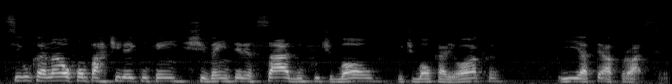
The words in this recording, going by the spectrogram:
Siga o canal, compartilhe aí com quem estiver interessado em futebol, futebol carioca. E até a próxima.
